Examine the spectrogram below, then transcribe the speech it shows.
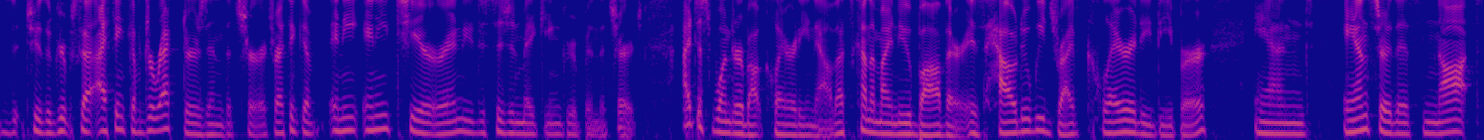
the, to the groups. I think of directors in the church, or I think of any any tier or any decision making group in the church. I just wonder about clarity now. That's kind of my new bother: is how do we drive clarity deeper and answer this not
